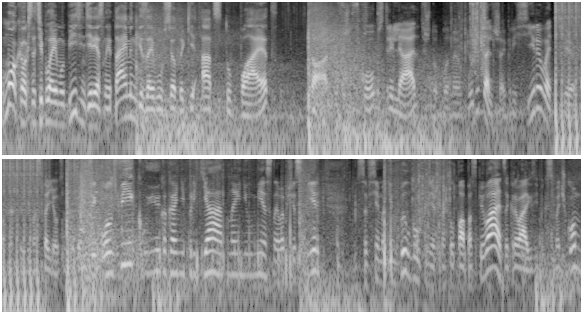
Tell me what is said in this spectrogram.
Мог его, кстати, Блейм убить. Интересные тайминги. Заеву все-таки отступает. Так, скоп стреляет. Что, Блэм будет дальше агрессировать? Пока что, видимо, остается. Конфиг! Ой, какая неприятная, неуместная вообще смерть. Совсем один был. Ну, конечно, хелпа поспевает, закрывает Зипик с мачком.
